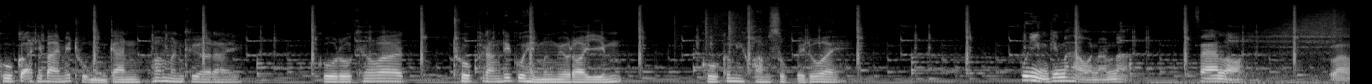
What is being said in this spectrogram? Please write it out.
กูก็อธิบายไม่ถูกเหมือนกันว่ามันคืออะไร กูรู้แค่ว่าทุกครั้งที่กูเห็นมึงมีรอยยิ้ม กูก็มีความสุขไปด้วย ผู้หญิงที่มาหาวันนั้นอะแฟนเหรอ เปล่า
